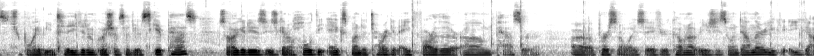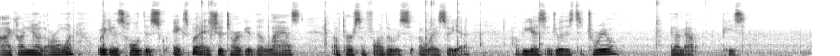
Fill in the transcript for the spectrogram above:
It's your boy B. In today's video, I'm going to show us how to do a skip pass. So all you gotta do is you just gotta hold the X button to target a farther um, passer, uh, a person away. So if you're coming up and you see someone down there, you can, you can icon, you know, the R1, or you can just hold this X button. and It should target the last um, person farther away. So yeah, hope you guys enjoy this tutorial, and I'm out. Peace.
